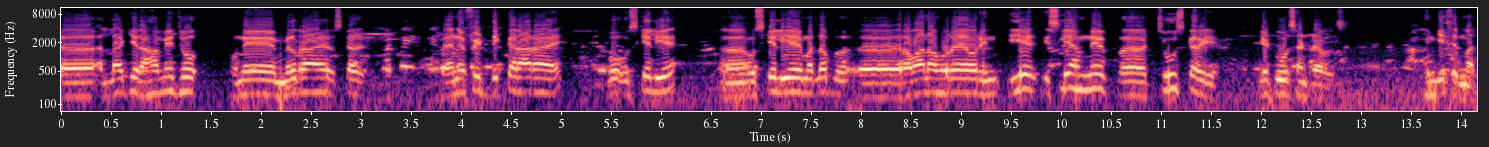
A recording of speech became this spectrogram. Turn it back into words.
अल्लाह की राह में जो उन्हें मिल रहा है, उसका बेनिफिट दिख कर आ रहा है, वो उसके लिए उसके लिए मतलब रवाना हो रहे हैं और ये इसलिए हमने चूज़ करी है, ये टूर्स एंड ट्रेवल्स इनकी खिदमत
